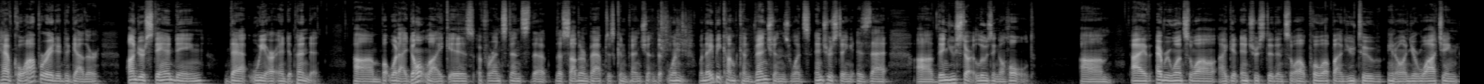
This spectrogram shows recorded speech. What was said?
have cooperated together, understanding that we are independent. Um, but what I don't like is, uh, for instance, the the Southern Baptist Convention. When when they become conventions, what's interesting is that uh, then you start losing a hold. Um, I every once in a while I get interested, and so I'll pull up on YouTube, you know, and you're watching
